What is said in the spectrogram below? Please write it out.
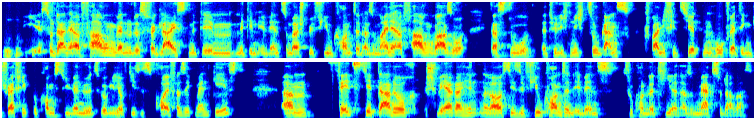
Mhm. Wie ist so deine Erfahrung, wenn du das vergleichst mit dem, mit dem Event zum Beispiel View Content? Also meine Erfahrung war so, dass du natürlich nicht so ganz qualifizierten, hochwertigen Traffic bekommst, wie wenn du jetzt wirklich auf dieses Käufersegment gehst. Ähm, fällt es dir dadurch schwerer hinten raus, diese Few-Content-Events zu konvertieren? Also merkst du da was?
